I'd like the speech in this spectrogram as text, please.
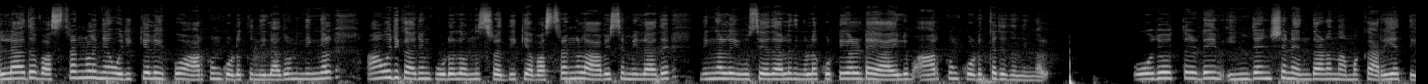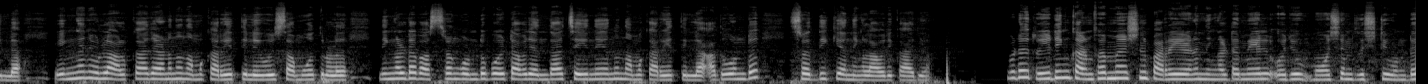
അല്ലാതെ വസ്ത്രങ്ങൾ ഞാൻ ഒരിക്കലും ഇപ്പോൾ ആർക്കും കൊടുക്കുന്നില്ല. അതുകൊണ്ട് നിങ്ങൾ ആ ഒരു കാര്യം കൂടുതലൊന്ന് ശ്രദ്ധിക്കുക. വസ്ത്രങ്ങൾ ആവശ്യമില്ലാതെ നിങ്ങൾ യൂസ് ചെയ്താൽ നിങ്ങളുടെ കുട്ടികളുടെ ആയാലും ആർക്കും കൊടുക്കരുത് നിങ്ങൾ. ഓരോരുത്തരുടെയും ഇന്റൻഷൻ എന്താണെന്ന് നമുക്കറിയത്തില്ല. എങ്ങനെയുള്ള ആൾക്കാരാണെന്ന് നമുക്കറിയത്തില്ല ഒരു സമൂഹത്തിലുള്ളത്. നിങ്ങളുടെ വസ്ത്രം കൊണ്ടുപോയിട്ട് അവരെന്താ ചെയ്യുന്നതെന്ന് നമുക്കറിയത്തില്ല. അതുകൊണ്ട് ശ്രദ്ധിക്കുക നിങ്ങൾ ആ ഒരു കാര്യം. ഇവിടെ റീഡിംഗ് കൺഫർമേഷൻ പറയുകയാണ്. നിങ്ങളുടെ മേൽ ഒരു മോശം ദൃഷ്ടി ഉണ്ട്.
